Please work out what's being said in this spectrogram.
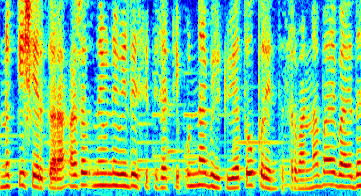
नक्की शेअर करा. अशाच नवीन नवीन रेसिपीसाठी पुन्हा भेटूया. तोपर्यंत सर्वांना बाय बाय धन्यवाद.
